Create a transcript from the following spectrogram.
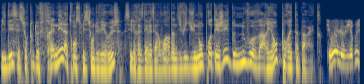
L'idée, c'est surtout de freiner la transmission du virus. S'il reste des réservoirs d'individus non protégés, de nouveaux variants pourraient apparaître. Si vous le virus,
